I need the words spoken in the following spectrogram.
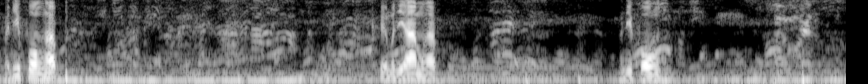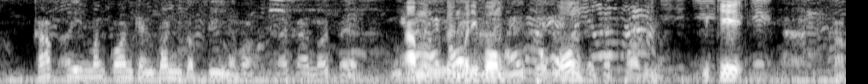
ไปที่ฟงครับ คืนมาที่อ้ำครับมาที่ฟง ครับไอ้มังกรแข่งบอลอยู่กับซีนะพ่อรายการร้อยแปดอ้ำคืนมาที่ฟงในเฟซฟง ไอ้แท็กพ่อไปอยู่มิกกี้ครับ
